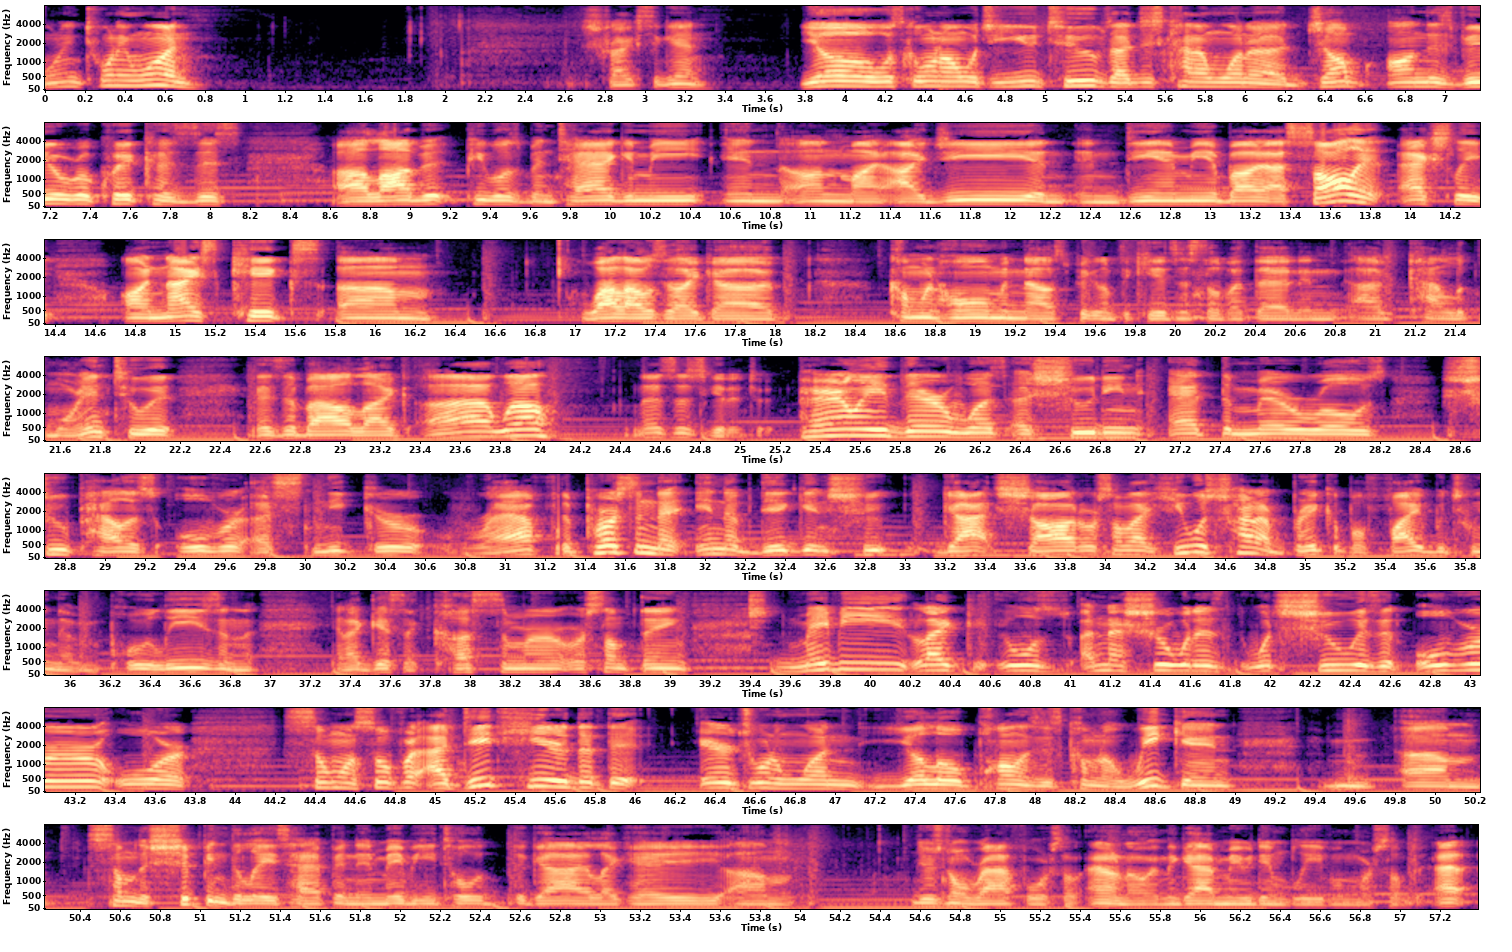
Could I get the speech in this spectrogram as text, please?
2021 strikes again. Yo, what's going on with your YouTubes? I just kind of want to jump on this video real quick because this uh, a lot of it, people has been tagging me in on my IG and, and DM me about it. I saw it actually on Nice Kicks um, while I was like uh, coming home and I was picking up the kids and stuff like that and I kind of looked more into it. It's about like, uh, well, let's just get into it. Apparently there was a shooting at the Melrose Shoe Palace over a sneaker raffle. The person that ended up did getting shoot, got shot or something like he was trying to break up a fight between the employees and and I guess a customer or something. Maybe like it was I'm not sure what is what shoe is it over or so on and so forth. I did hear that the Air Jordan 1 yellow pollens is coming a weekend. Um, some of the shipping delays happened and maybe he told the guy like hey um, there's no raffle or something. I don't know. And the guy maybe didn't believe him or something. I,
